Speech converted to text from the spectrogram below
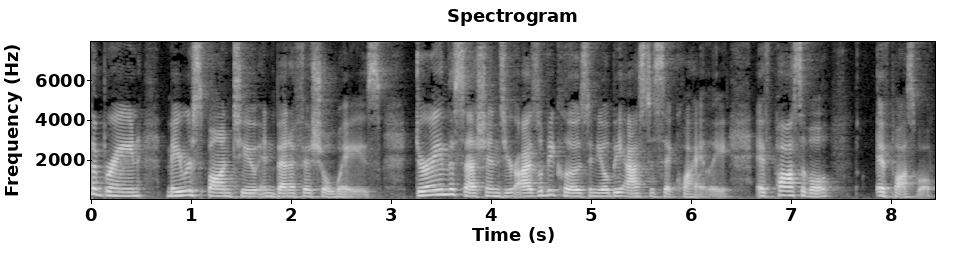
the brain may respond to in beneficial ways. During the sessions, your eyes will be closed and you'll be asked to sit quietly. If possible, if possible.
